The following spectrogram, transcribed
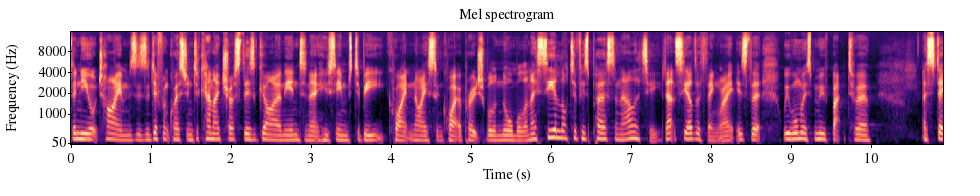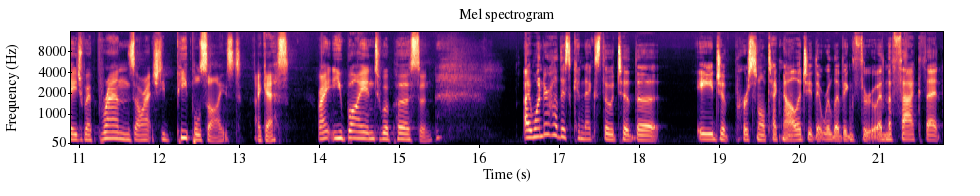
the New York Times is a different question to can I trust this guy on the internet who seems to be quite nice and quite approachable and normal? And I see a lot of his personality. That's the other thing, right? Is that we've almost moved back to a, a stage where brands are actually people sized, I guess, right? You buy into a person. I wonder how this connects, though, to the age of personal technology that we're living through and the fact that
